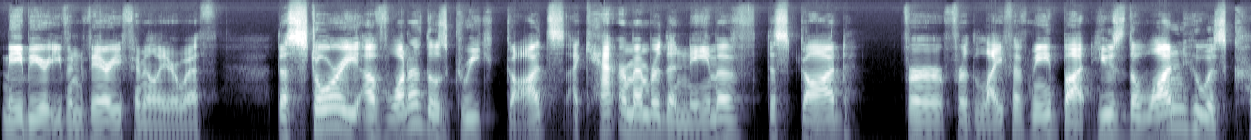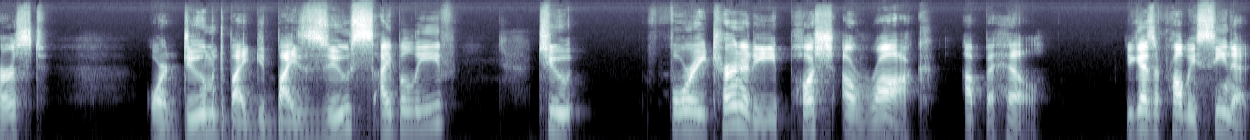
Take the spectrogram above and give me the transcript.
maybe you're even very familiar with, the story of one of those Greek gods. I can't remember the name of this god for for the life of me, but he was the one who was cursed or doomed by by Zeus, I believe, to for eternity push a rock up a hill. You guys have probably seen it.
